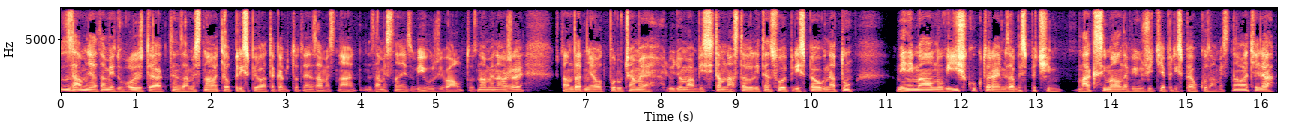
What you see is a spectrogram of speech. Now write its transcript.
za mňa tam je dôležité, ak ten zamestnávateľ prispieva, tak aby to ten zamestnanec využíval. To znamená, že štandardne odporúčame ľuďom, aby si tam nastavili ten svoj príspevok na tú minimálnu výšku, ktorá im zabezpečí maximálne využitie príspevku zamestnávateľa.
